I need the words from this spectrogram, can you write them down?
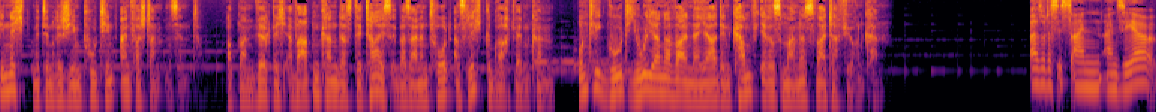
die nicht mit dem Regime Putin einverstanden sind. Ob man wirklich erwarten kann, dass Details über seinen Tod ans Licht gebracht werden können und wie gut Julia Nawalnaja den Kampf ihres Mannes weiterführen kann. Also das ist ein, ein sehr,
